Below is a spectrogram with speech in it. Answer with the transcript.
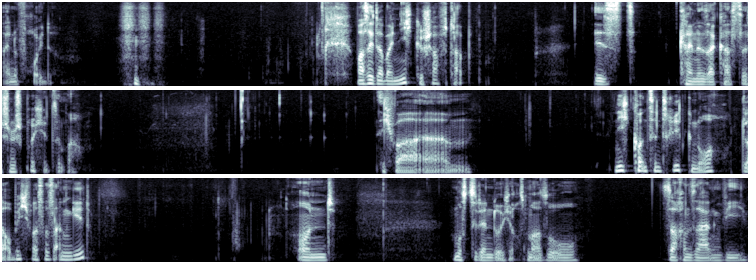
eine Freude. Was ich dabei nicht geschafft habe, ist keine sarkastischen Sprüche zu machen. Ich war ähm, nicht konzentriert genug, glaube ich, was das angeht. Und musste dann durchaus mal so Sachen sagen wie,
